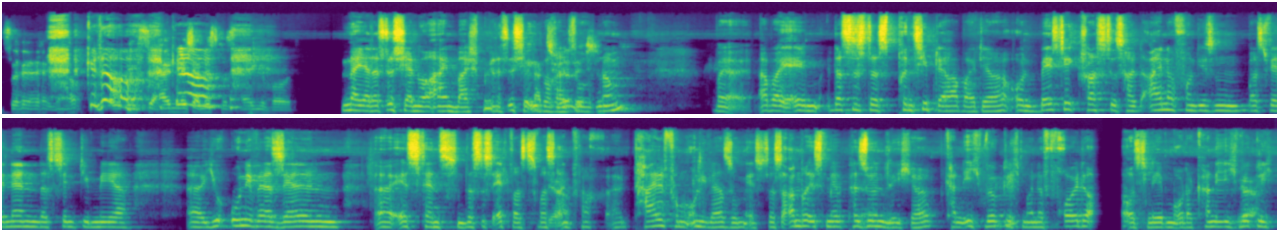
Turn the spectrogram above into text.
so, ja, genau, genau, ist ein genau. Mechanismus eingebaut. Naja, das ist ja nur ein Beispiel, das ist ja Natürlich. überall so. Ne? Aber eben, das ist das Prinzip der Arbeit, ja. Und Basic Trust ist halt einer von diesen, was wir nennen, das sind die mehr äh, universellen äh, Essenzen. Das ist etwas, was ja. einfach äh, Teil vom Universum ist. Das andere ist mehr persönlich, ja. Kann ich wirklich mhm. meine Freude ausleben oder kann ich ja. wirklich,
